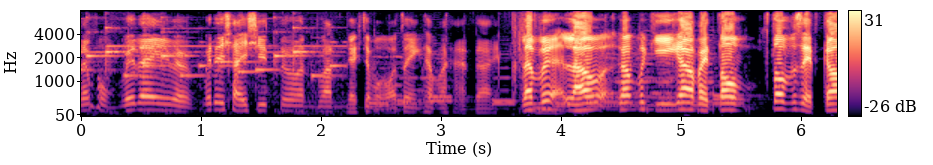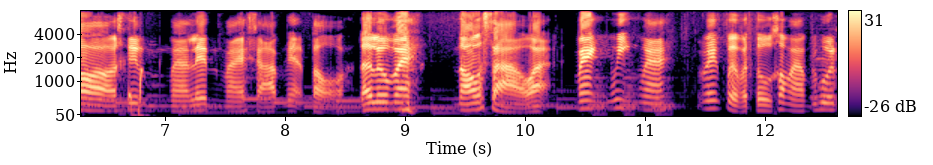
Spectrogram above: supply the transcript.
นะผมไม่ได้แบบไม่ได้ใช้ชีวิตวันวันอยากจะบอกว่าตัวเองทำอาหารได้ แล้วเมื่อแล้วก็เมื่อกี้ก็ไปต้มต้มเสร็จก็ขึ้นมาเล่น Minecraft เนี่ยต่อ แล้วรู้ไหมน้องสาวอะแม่งวิ่งมาแม่งเปิดประตูเข้ามาพูด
